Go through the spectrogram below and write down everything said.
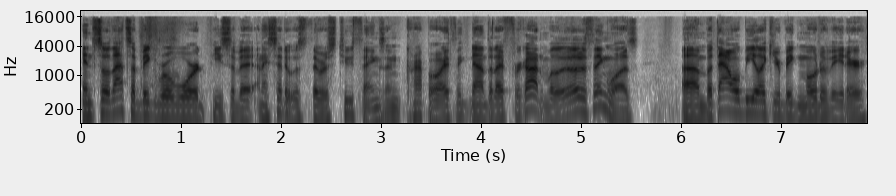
and so that's a big reward piece of it. And I said it was there was two things, and crap, oh, I think now that I've forgotten what the other thing was. Um, but that will be like your big motivator.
